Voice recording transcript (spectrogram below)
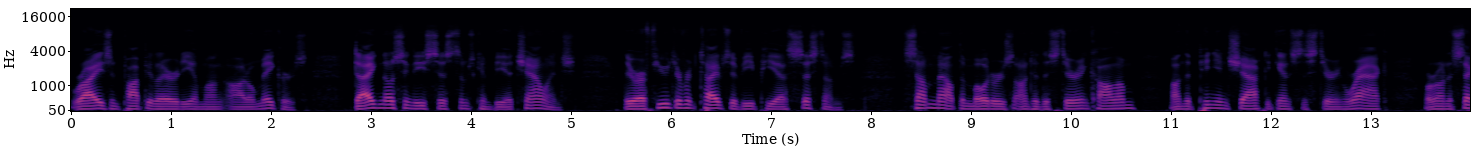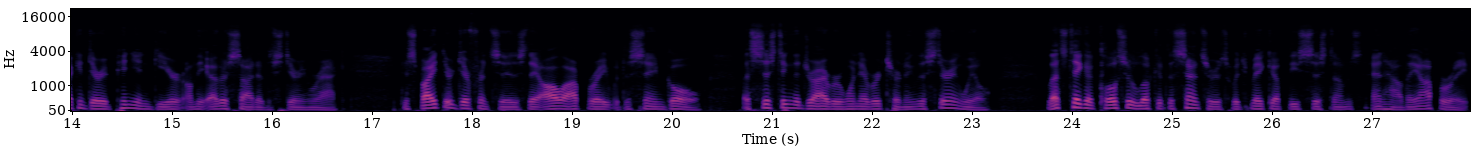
rise in popularity among automakers. Diagnosing these systems can be a challenge. There are a few different types of EPS systems. Some mount the motors onto the steering column, on the pinion shaft against the steering rack, or on a secondary pinion gear on the other side of the steering rack. Despite their differences, they all operate with the same goal assisting the driver whenever turning the steering wheel. Let's take a closer look at the sensors which make up these systems and how they operate.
